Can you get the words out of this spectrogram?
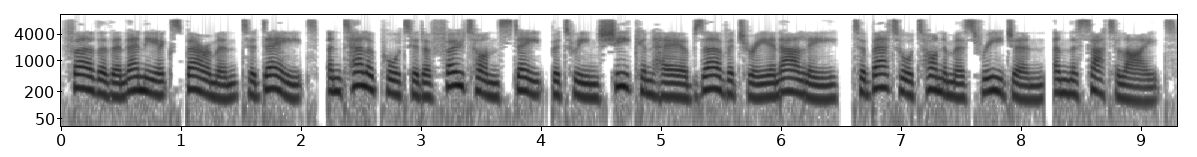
further than any experiment to date, and teleported a photon state between Shiquanhe Observatory in Ali, Tibet Autonomous Region, and the satellite.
